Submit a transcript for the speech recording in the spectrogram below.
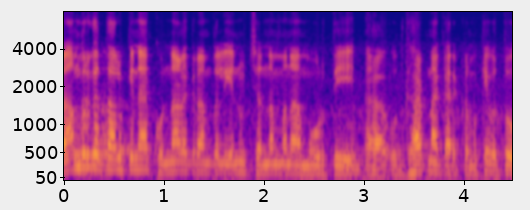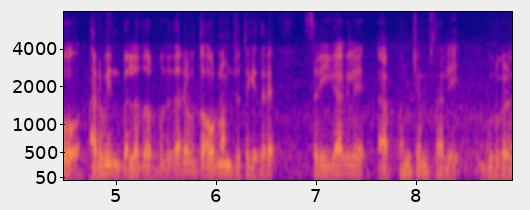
ರಾಮದುರ್ಗ ತಾಲೂಕಿನ ಕುನ್ನಾಳ ಗ್ರಾಮದಲ್ಲಿ ಏನು ಚೆನ್ನಮ್ಮನ ಮೂರ್ತಿ ಉದ್ಘಾಟನಾ ಕಾರ್ಯಕ್ರಮಕ್ಕೆ ಇವತ್ತು ಅರವಿಂದ್ ಬೆಲ್ಲದವ್ರು ಬಂದಿದ್ದಾರೆ. ಇವತ್ತು ಅವ್ರು ನಮ್ಮ ಜೊತೆಗಿದ್ದಾರೆ. ಸರ್ ಈಗಾಗಲೇ ಪಂಚಮಸಾಲಿ ಗುರುಗಳ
